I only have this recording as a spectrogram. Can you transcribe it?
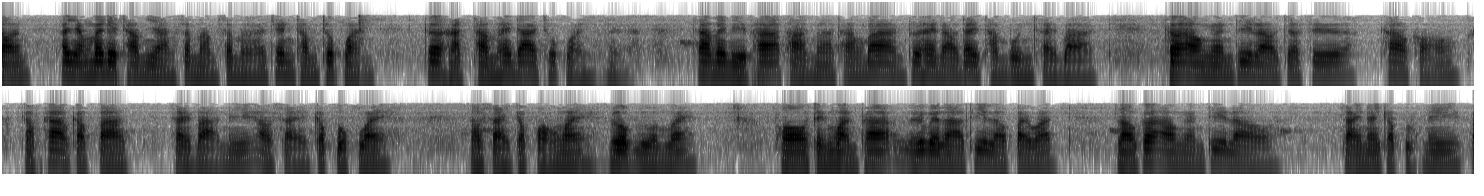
ตอนถ้ายังไม่ได้ทำอย่างสม่ำเสมอ เช่นทำทุกวัน ก็หัดทำให้ได้ทุกวัน ถ้าไม่มีพระผ่านมาทางบ้านเพื่อให้เราได้ทำบุญใส่บาตรก็เอาเงินที่เราจะซื้อข้าวของกับข้าวกับปลาใส่บาตรนี้เอาใส่กระปุกไว้ เอาใส่กระป๋องไว้ รวบรวมไว้ อถึงวันพระหรือเวลาที่เราไปวัด เราก็เอาเงินที่เราใส่ในกระปุกนี้ไป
